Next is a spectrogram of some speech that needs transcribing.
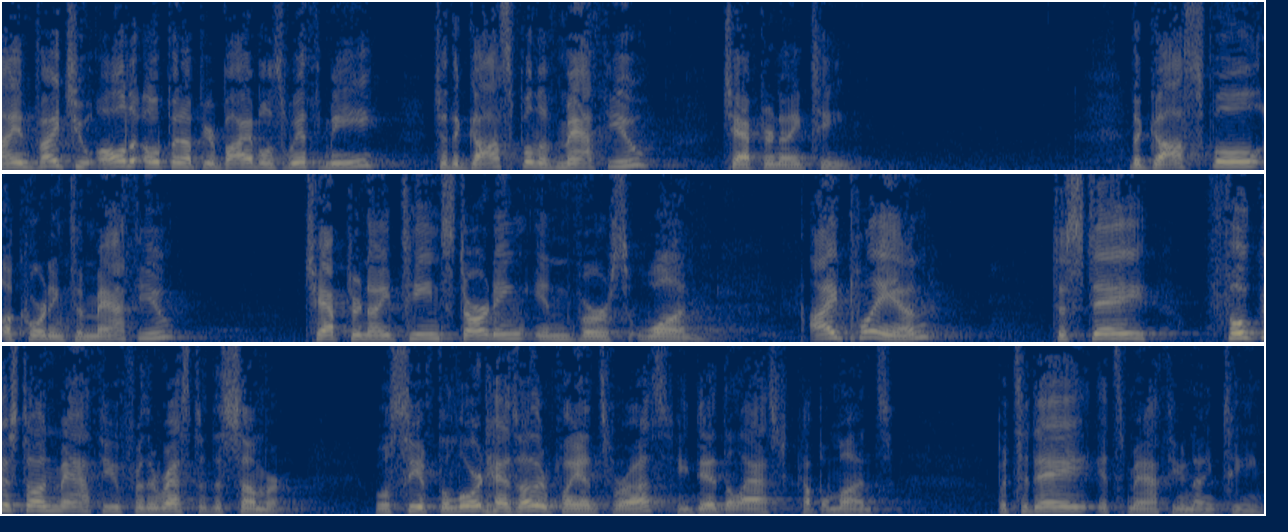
I invite you all to open up your Bibles with me to the Gospel of Matthew, chapter 19. The Gospel according to Matthew, chapter 19, starting in verse 1. I plan to stay focused on Matthew for the rest of the summer. We'll see if the Lord has other plans for us. He did the last couple months. But today it's Matthew 19.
